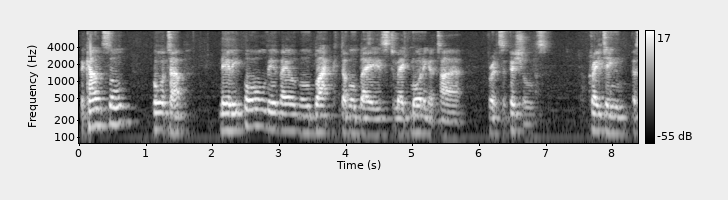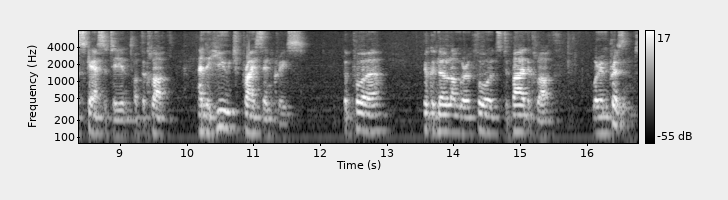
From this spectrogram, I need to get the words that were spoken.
The council bought up nearly all the available black double bays to make mourning attire for its officials, creating a scarcity of the cloth and a huge price increase. The poor, who could no longer afford to buy the cloth, were imprisoned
